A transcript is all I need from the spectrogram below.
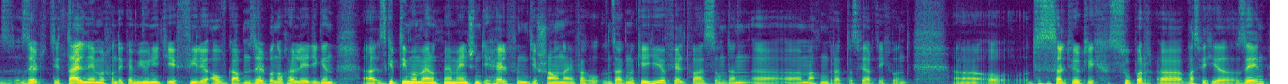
selbst die Teilnehmer von der Community viele Aufgaben selber noch erledigen. Äh, es gibt immer mehr und mehr Menschen, die helfen, die schauen einfach und sagen, okay, hier fehlt was und dann äh, äh machen gerade das fertig und äh, oh, das ist halt wirklich super, äh, was wir hier sehen.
